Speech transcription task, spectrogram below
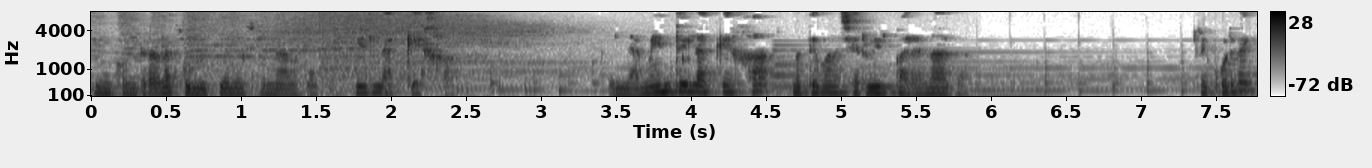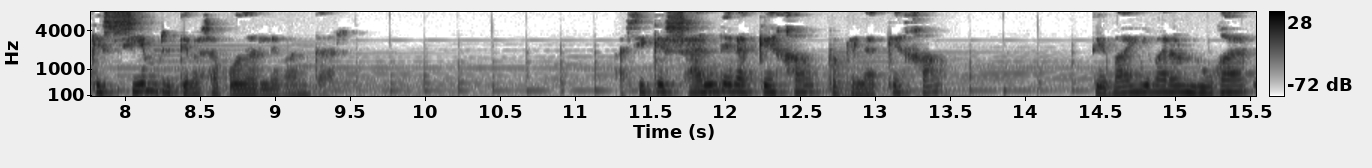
encontrar las soluciones en algo, y es la queja. El lamento y la queja no te van a servir para nada. Recuerda que siempre te vas a poder levantar. Así que sal de la queja porque la queja te va a llevar a un lugar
